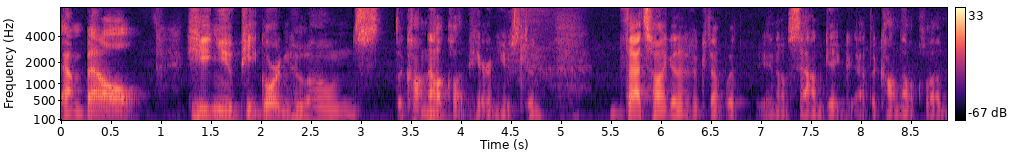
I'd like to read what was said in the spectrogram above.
Ambel. He knew Pete Gordon, who owns the Continental Club here in Houston. That's how I got hooked up with, you know, sound gig at the Continental Club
